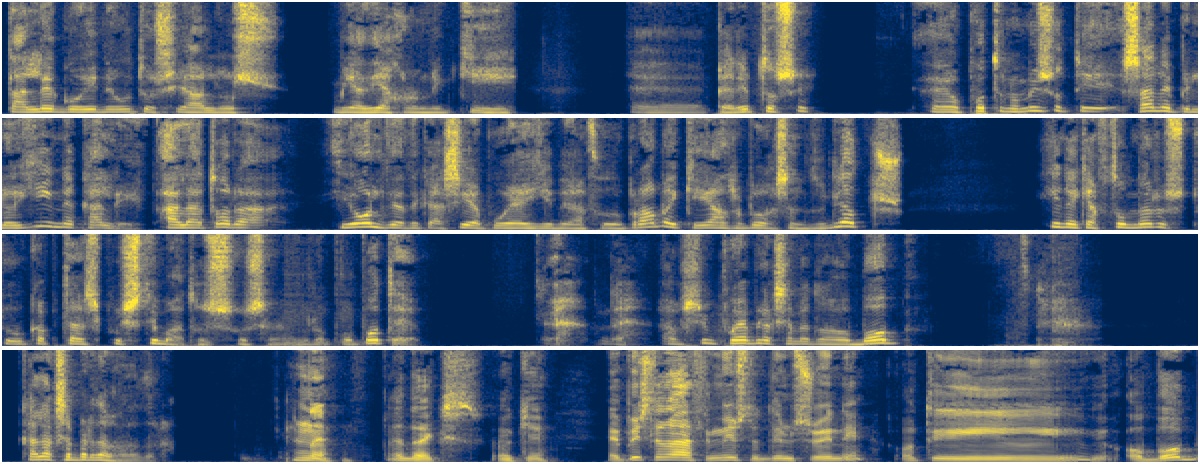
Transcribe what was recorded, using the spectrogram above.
Τα Lego είναι ούτως ή άλλως μια διαχρονική ε, περίπτωση. Ε, οπότε νομίζω ότι σαν επιλογή είναι καλή. Αλλά τώρα η όλη διαδικασία που έγινε αυτό το πράγμα και οι άνθρωποι που έχασαν τη δουλειά τους είναι και αυτό μέρος του καπιταλιστικού συστήματος ως Ευρώπη. Οπότε, ε, ναι, από τη στιγμή που έμπλεξε με τον Μπομπ, καλά ξεπερνάμε τώρα. Ναι, εντάξει, OK. Okay. Επίσης θέλω να θυμίσω στον Tim Sweeney ότι ο Μπομπ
